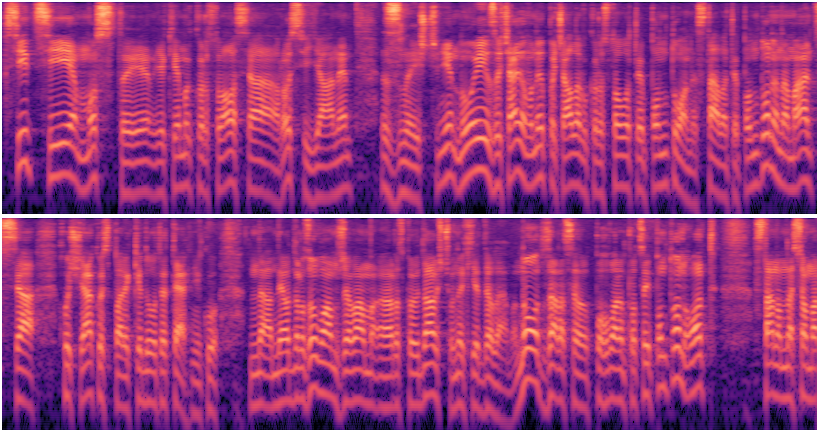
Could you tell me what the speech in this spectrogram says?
Всі ці мости, якими користувалися росіяни, знищені. Ну і звичайно, вони почали використовувати понтони, ставити понтони, намагатися, хоч якось перекидувати техніку. Неодноразово вам вже вам е, розповідав, що в них є дилема. Ну от зараз е, поговоримо про цей понтон. От станом на 7, е,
